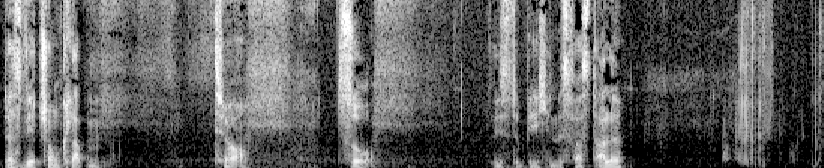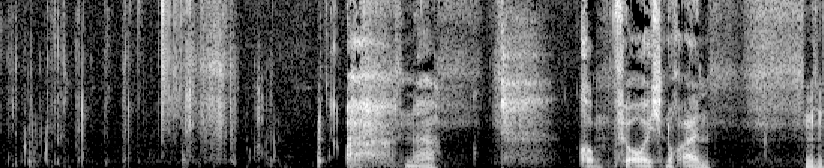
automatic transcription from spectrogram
Das wird schon klappen. Tja, so. Siehst du, Bierchen ist fast alle. Na, komm, für euch noch ein.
